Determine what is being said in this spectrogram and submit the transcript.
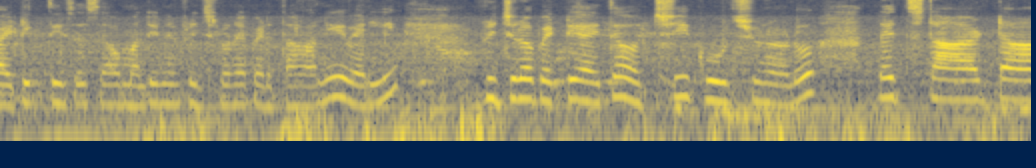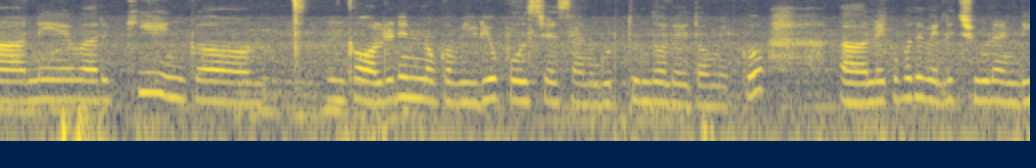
బయటికి తీసేసావు? మళ్ళీ నేను ఫ్రిడ్జ్లోనే పెడతా అని వెళ్ళి ఫ్రిడ్జ్లో పెట్టి అయితే వచ్చి కూర్చున్నాడు. లైక్ స్టార్ట్ అనే వరకు ఇంకా ఇంకా ఆల్రెడీ నేను ఒక వీడియో పోస్ట్ చేశాను. గుర్తుందో లేదో మీకు. లేకపోతే వెళ్ళి చూడండి.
